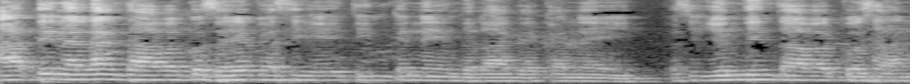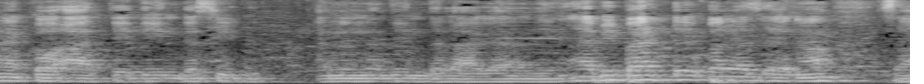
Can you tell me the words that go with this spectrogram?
ate na lang tawag ko sa'yo kasi 18 ka na yung dalaga ka na eh. Kasi yun din tawag ko sa anak ko, ate din kasi ano na din, dalaga na din. Happy birthday pala sa'yo, no? Sa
